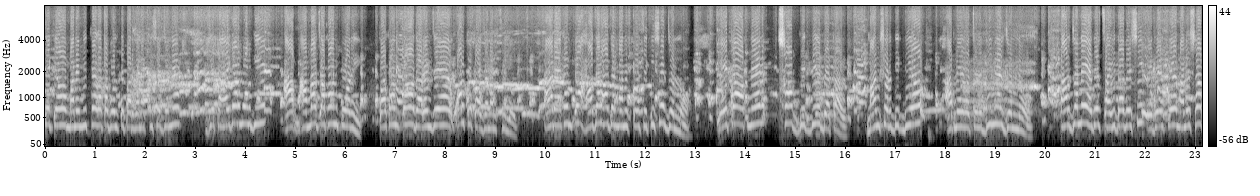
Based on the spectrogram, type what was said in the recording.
যে কেউ মানে মিথ্যা কথা বলতে পারবে না কিসের জন্য? যে টাইগার মুরগি আমরা যখন করি, তখন তো ধরেন যে অল্প কজনের ছিল। আর এখন তো হাজার হাজার মানুষ করছে কিসের জন্য? এটা আপনার সব দিক দিয়ে বেটার মাংসের দিক দিয়েও আপনার হচ্ছে ডিমের জন্য। তার জন্য এদের চাহিদা বেশি, এদেরকে মানে সব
